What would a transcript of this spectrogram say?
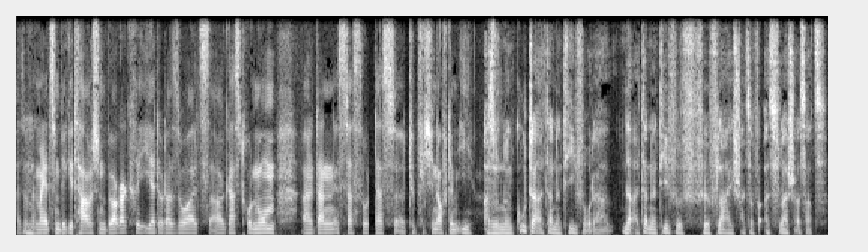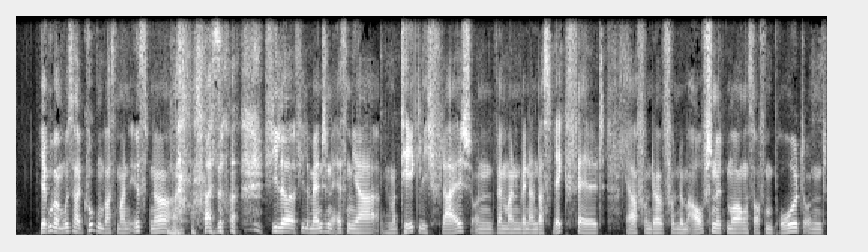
Also mhm. wenn man jetzt einen vegetarischen Burger kreiert oder so als äh, Gastronom, äh, dann ist das so das äh, Tüpfelchen auf dem i. Also eine gute Alternative oder eine Alternative für Fleisch, also als Fleischersatz. Ja gut, man muss halt gucken, was man isst. Ne? Also viele, viele Menschen essen ja täglich Fleisch und wenn man, wenn einem das wegfällt, ja, von der, von dem Aufschnitt morgens auf dem Brot und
